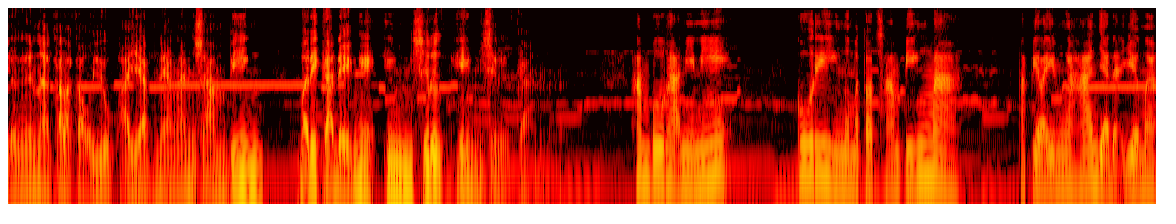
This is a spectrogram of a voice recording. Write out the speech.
Leungeuna kala ka uyup ayap neangan samping bari kadenge ing seruk ing serukan hampuran ini kuring numetot samping mah. Tapi lain ngahanja da ieu mah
